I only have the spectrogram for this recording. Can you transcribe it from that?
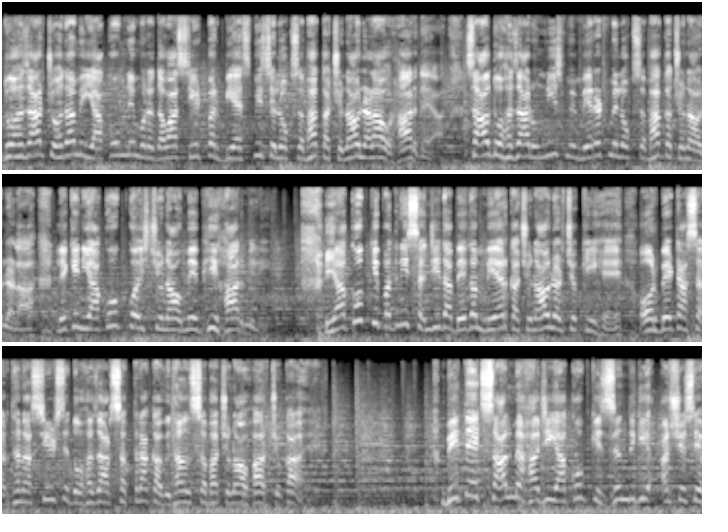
2014 में याकूब ने मुरादाबाद सीट पर बीएसपी से लोकसभा का चुनाव लड़ा और हार गया। साल 2019 में मेरठ में लोकसभा का चुनाव लड़ा, लेकिन याकूब को इस चुनाव में भी हार मिली। याकूब की पत्नी संजीदा बेगम मेयर का चुनाव लड़ चुकी हैं और बेटा सरधना सीट से 2017 का विधानसभा चुनाव हार चुका है। बीते एक साल में हाजी याकूब की ज़िंदगी अर्श से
